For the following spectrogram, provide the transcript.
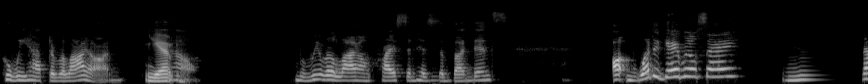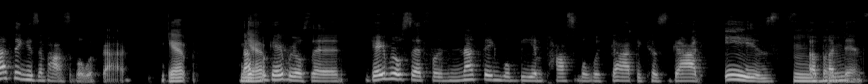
who we have to rely on. Yeah. No. When we rely on Christ and his abundance, uh, what did Gabriel say? Nothing is impossible with God. Yep. That's yep. what Gabriel said. Gabriel said, For nothing will be impossible with God because God is mm-hmm. abundance.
